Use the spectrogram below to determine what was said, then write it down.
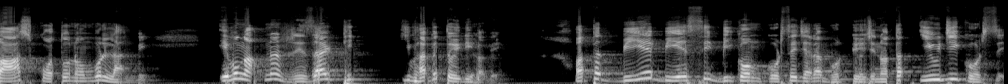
পাস কত নম্বর লাগবে এবং আপনার রেজাল্ট ঠিক কীভাবে তৈরি হবে। অর্থাৎ বিএ বিএসসি বিকম কোর্সে যারা ভর্তি হয়েছেন, অর্থাৎ ইউজি কোর্সে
